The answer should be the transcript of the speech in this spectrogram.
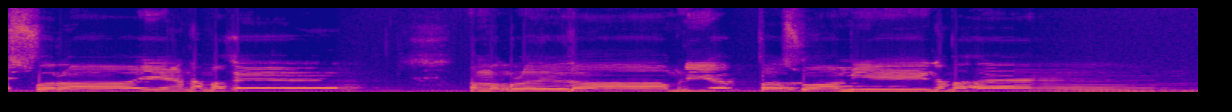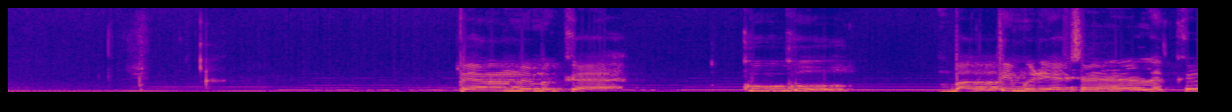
விக்னேஸ்வராய நமக. நம்ம குலதேவதாமணியப்ப சுவாமியே நமக. பேரன்பு மிக்க குக்கு பக்தி மீடியா சேனல்களுக்கு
